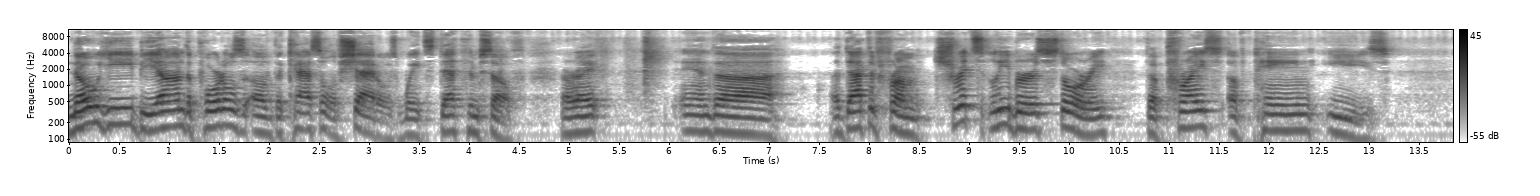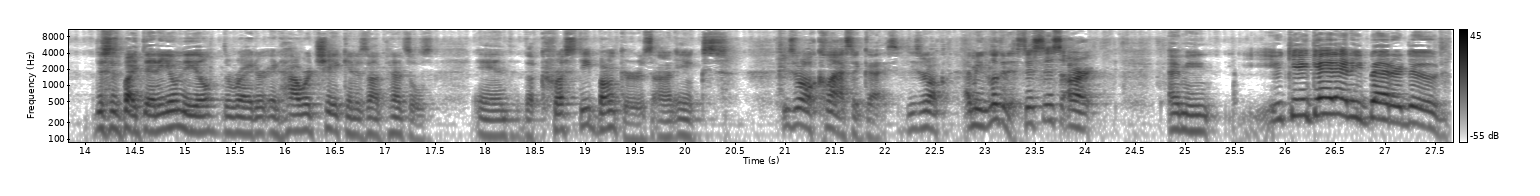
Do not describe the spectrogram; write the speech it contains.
Know ye beyond the portals of the Castle of Shadows waits death himself. All right? And uh, adapted from Fritz Leiber's story, The Price of Pain Ease. This is by Denny O'Neil, the writer, and Howard Chaykin is on pencils. And The Crusty Bunkers on inks. These are all classic guys. These are all, I mean, look at this. This is art. I mean, you can't get any better, dude.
